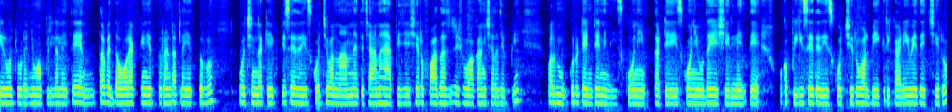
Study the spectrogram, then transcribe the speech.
ఈరోజు చూడండి. మా పిల్లలు అయితే ఎంత పెద్ద ఓవర్ యాక్టింగ్ చేస్తుర్రు అట్లా చేస్తుర్రు. ఓ చిన్న కేక్ పీస్ అయితే తీసుకొచ్చి వాళ్ళ నాన్న అయితే చాలా హ్యాపీ చేశారు. ఫాదర్స్ డే శుభాకాంక్షలు చెప్పి వాళ్ళు ముగ్గురు టెన్ టెన్ తీసుకొని థర్టీ తీసుకొని ఉదయ్ అయితే ఒక పీస్ అయితే తీసుకొచ్చిర్రు. వాళ్ళు బేకరీ అడిగి అయితే తెచ్చిర్రు.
